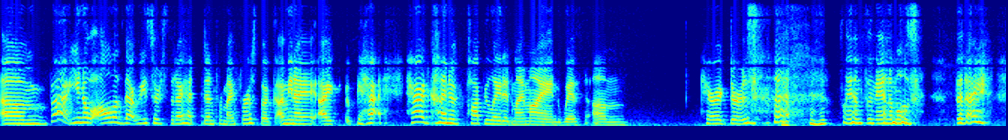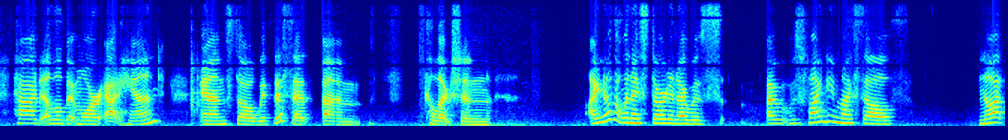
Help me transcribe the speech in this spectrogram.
um, but you know, all of that research that I had done for my first book, I mean, I, I ha- had kind of populated my mind with um, characters, plants, and animals that I had a little bit more at hand. And so with this set, um, collection, I know that when I started, I was I was finding myself not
